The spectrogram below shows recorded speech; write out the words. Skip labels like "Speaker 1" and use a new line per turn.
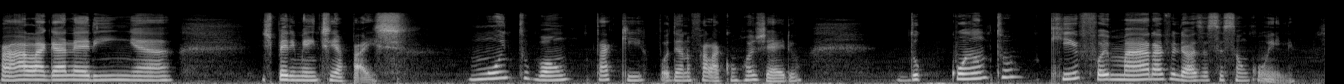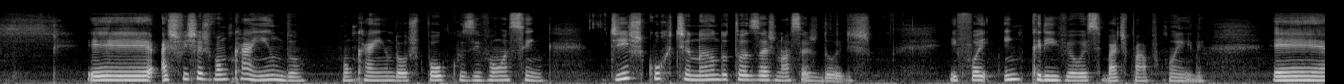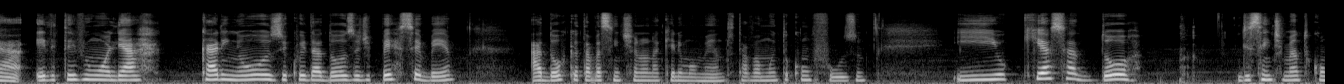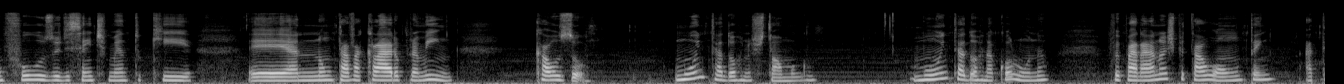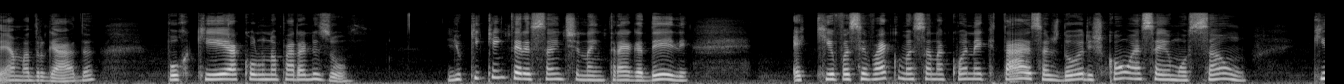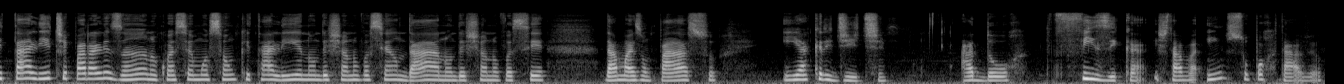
Fala galerinha, experimente a paz. Muito bom estar tá aqui podendo falar com o Rogério do quanto que foi maravilhosa a sessão com ele. É, as fichas vão caindo, vão caindo aos poucos e vão assim descortinando todas as nossas dores. E foi incrível esse bate-papo com ele. É, ele teve um olhar carinhoso e cuidadoso de perceber a dor que eu estava sentindo naquele momento, estava muito confuso. E o que essa dor de sentimento confuso, de sentimento que é, não estava claro para mim, causou muita dor no estômago, muita dor na coluna. Fui parar no hospital ontem, até a madrugada, porque a coluna paralisou. E o que, que é interessante na entrega dele é que você vai começando a conectar essas dores com essa emoção que está ali te paralisando, com essa emoção que está ali não deixando você andar, não deixando você dar mais um passo. E acredite, a dor física estava insuportável.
